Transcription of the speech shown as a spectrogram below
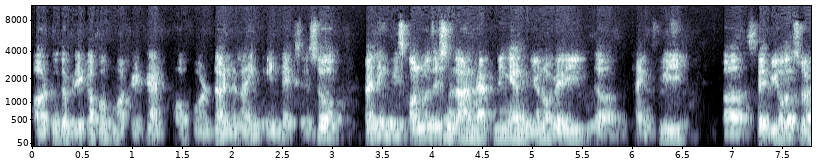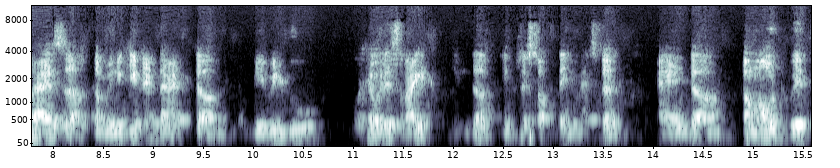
uh, to the breakup of market cap of what the underlying index is. So I think these conversations are happening, and you know very uh, thankfully uh, SEBI also has uh, communicated that we will do whatever is right in the interest of the investor and come out with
